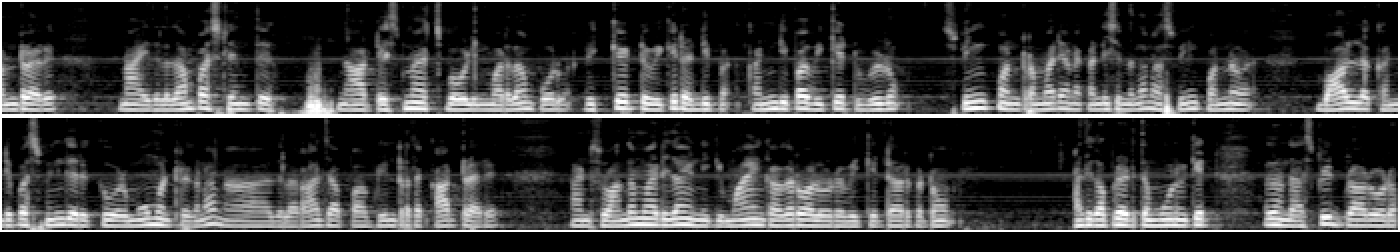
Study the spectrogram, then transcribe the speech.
பண்ணுறாரு நான் இதில் தான்ப்பா ஸ்ட்ரென்த்து நான் டெஸ்ட் மேட்ச் பவுலிங் மாதிரி தான் போடுவேன். விக்கெட் டு விக்கெட் அடிப்பேன். கண்டிப்பாக விக்கெட் விழும். ஸ்விங் பண்ணுற மாதிரியான கண்டிஷனில் தான் நான் ஸ்விங் பண்ணுவேன். பாலில் கண்டிப்பாக ஸ்விங் இருக்குது ஒரு மூமெண்ட் இருக்குன்னா நான் இதில் ராஜாப்பா அப்படின்றத காட்டுறாரு. அண்ட் ஸோ அந்த மாதிரி தான் இன்றைக்கி மாயங்க் அகர்வாலோட விக்கெட்டாக இருக்கட்டும். அதுக்கப்புறம் எடுத்த மூணு விக்கெட் அதுவும் அந்த அஸ்பிரிட் ப்ராரோட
